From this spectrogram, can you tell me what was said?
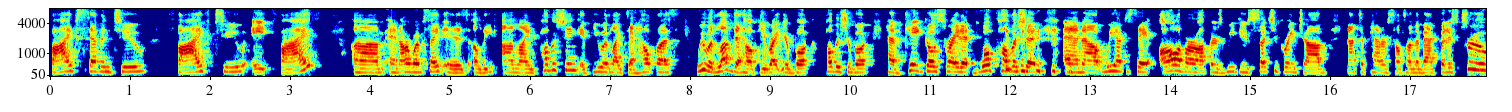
572 5285. Um, and our website is Elite Online Publishing. If you would like to help us, we would love to help you write your book, publish your book, have Kate ghostwrite it, we'll publish it. and uh, we have to say, all of our authors, we do such a great job, not to pat ourselves on the back, but it's true.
